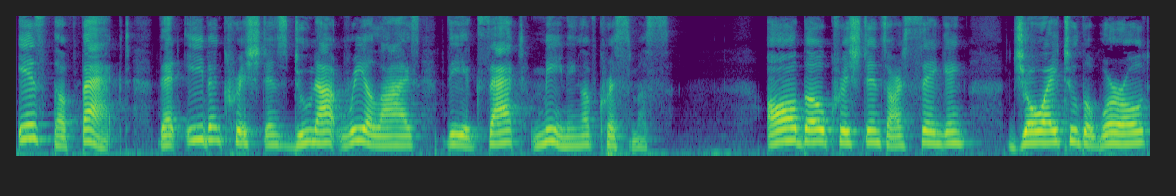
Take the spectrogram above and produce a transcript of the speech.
is the fact that even Christians do not realize the exact meaning of Christmas. Although Christians are singing, Joy to the world,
